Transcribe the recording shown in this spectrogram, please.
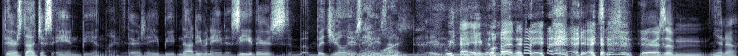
there's not just A and B in life. There's A, B, not even A to Z. There's a bajillion There's ways. A1. That, A, yeah, A1. and A- yeah, there's a you know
